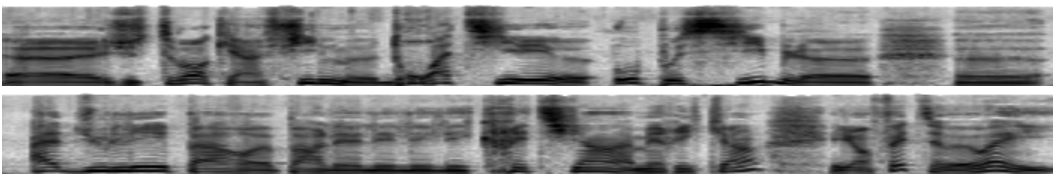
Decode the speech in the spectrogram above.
euh, justement qui est un film droitier euh, au possible euh, euh, adulé par euh, par les, les, les- les chrétiens américains et en fait euh, ouais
